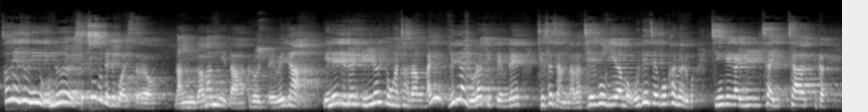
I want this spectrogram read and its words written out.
선생님, 오늘 새 친구 데리고 왔어요. 난감합니다. 그럴 때. 왜냐? 얘네들은 1년 동안 저랑 많이, 맨날 놀았기 때문에 제사장 나라, 제국이야, 뭐 5대 제국 하면 그리고 징계가 1차, 2차, 그러니까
